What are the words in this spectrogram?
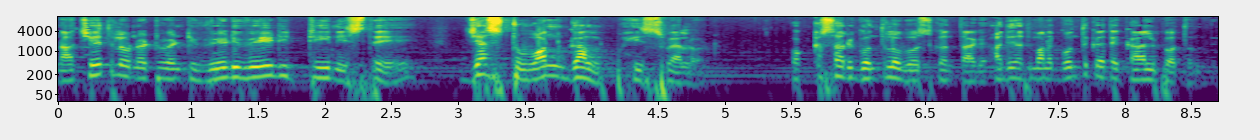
నా చేతిలో ఉన్నటువంటి వేడి వేడి టీని ఇస్తే just one gulp he swallowed ఒక్కసారి గొంతులో పోసుకొని తాగి అది అది మన గొంతుకైతే కాలిపోతుంది.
